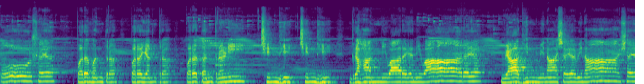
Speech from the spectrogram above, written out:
पोषय परमन्त्र परयन्त्र परतन्त्रणि छिन्धि छिन्धि ग्रहान्निवारय निवारय व्याधिन् विनाशय विनाशय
